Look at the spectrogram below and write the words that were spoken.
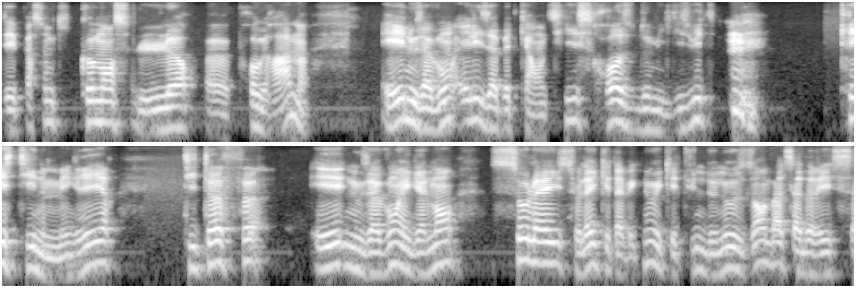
des personnes qui commencent leur programme. Et nous avons Elisabeth 46, Rose 2018, Christine Maigrir, Titeuf et nous avons également Soleil, Soleil qui est avec nous et qui est une de nos ambassadrices,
